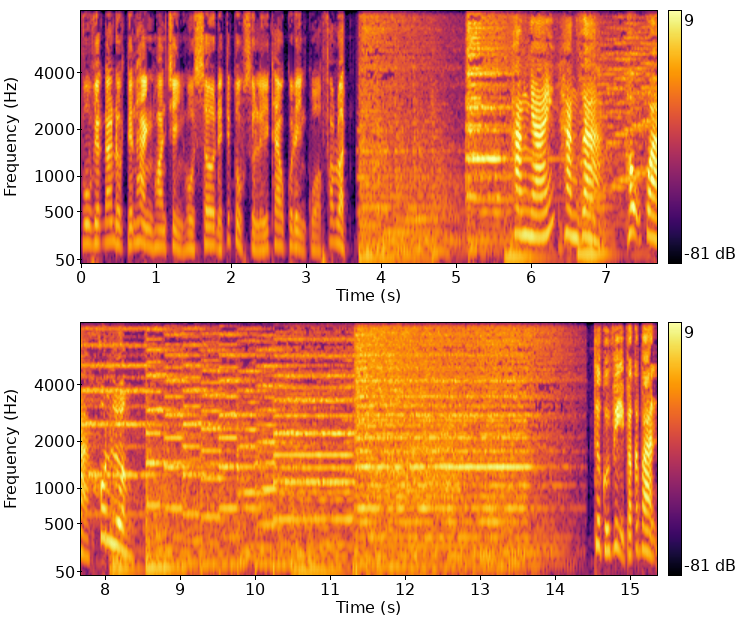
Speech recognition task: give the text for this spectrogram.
Vụ việc đang được tiến hành hoàn chỉnh hồ sơ để tiếp tục xử lý theo quy định của pháp luật. Hàng nhái, hàng giả, hậu quả khôn lường. Thưa quý vị và các bạn,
